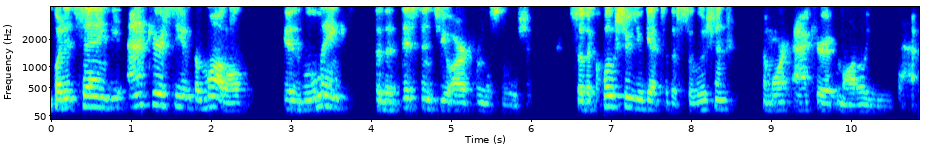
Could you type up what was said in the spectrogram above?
but it's saying the accuracy of the model is linked to the distance you are from the solution. So the closer you get to the solution, the more accurate model you need to have.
